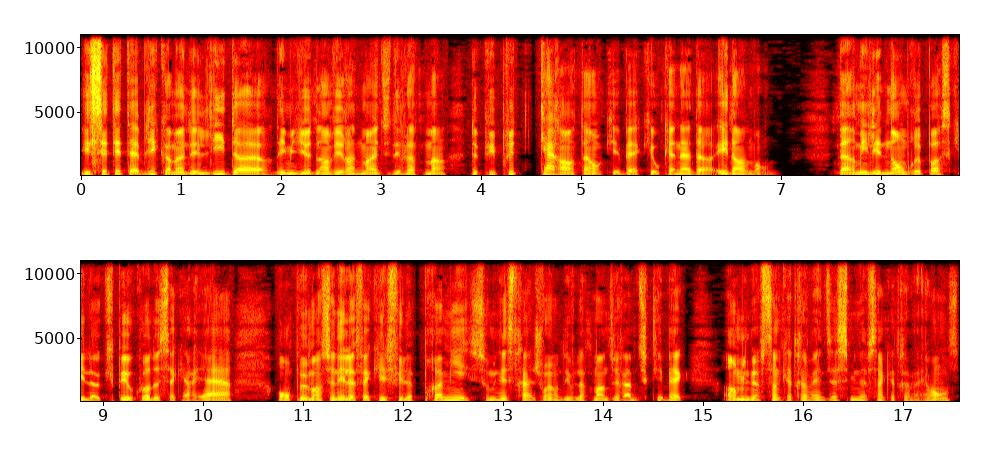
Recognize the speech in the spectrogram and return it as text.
il s'est établi comme un des leaders des milieux de l'environnement et du développement depuis plus de 40 ans au Québec et au Canada et dans le monde. Parmi les nombreux postes qu'il a occupés au cours de sa carrière, on peut mentionner le fait qu'il fut le premier sous-ministre adjoint au développement durable du Québec en 1990-1991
